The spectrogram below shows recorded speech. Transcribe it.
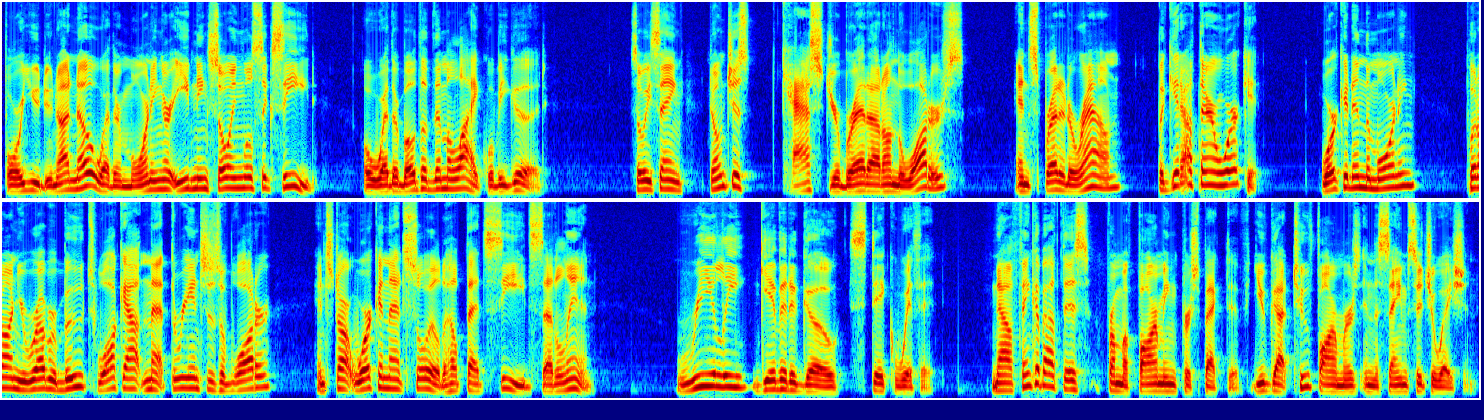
For you do not know whether morning or evening sowing will succeed, or whether both of them alike will be good. So he's saying, Don't just cast your bread out on the waters and spread it around, but get out there and work it. Work it in the morning, put on your rubber boots, walk out in that three inches of water, and start working that soil to help that seed settle in. Really give it a go, stick with it. Now, think about this from a farming perspective. You've got two farmers in the same situation.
